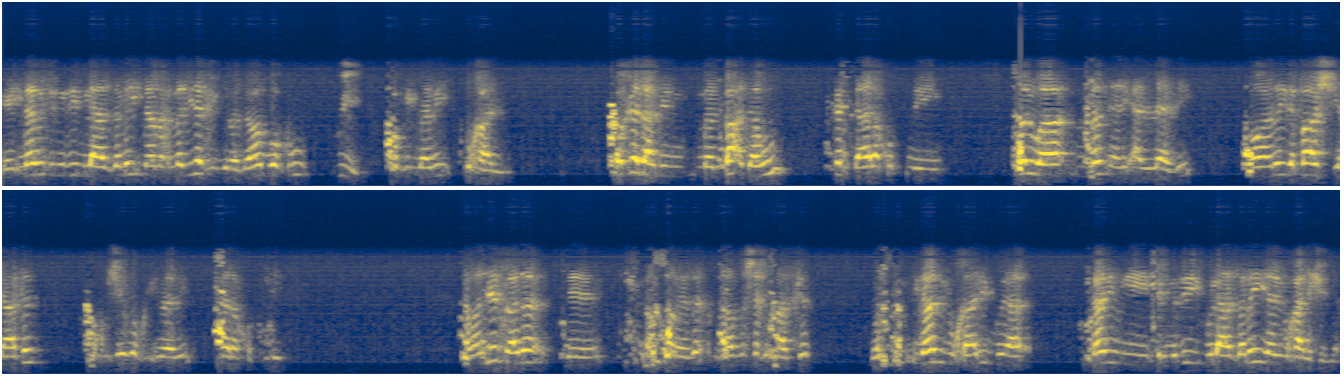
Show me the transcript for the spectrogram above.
إمام الترمذي ملازمي إمام أحمد ينفي بمزام وكو وي وفي إمام بخاري. وكذا من من بعده كالدار قطني قال ومن يعني الذي وأنا إذا باشيات وكو شيء وكو إمامي دار قطني طبعا ليك أنا أصدر هذا بعض الشيخ ماسكت إمام البخاري إمام الترمذي ملازمي يعني البخاري كذا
